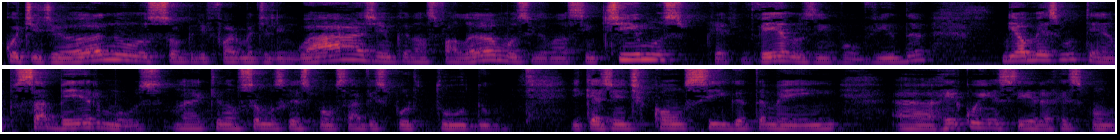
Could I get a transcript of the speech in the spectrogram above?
cotidiano, sobre forma de linguagem, o que nós falamos, o que nós sentimos, porque é Vênus envolvida, e ao mesmo tempo sabermos né, que não somos responsáveis por tudo e que a gente consiga também uh, reconhecer a, respon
